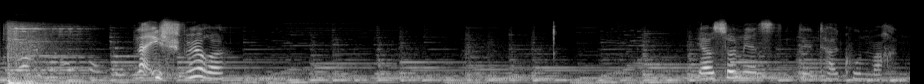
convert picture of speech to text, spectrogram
ich kann aufbauen. Na, ich schwöre. Ja, es soll mir jetzt den Tycoon machen.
